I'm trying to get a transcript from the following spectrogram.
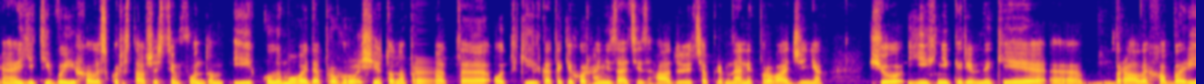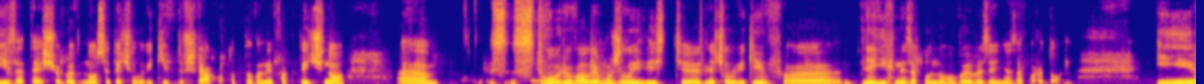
Е, які виїхали, скориставшись цим фондом, і коли мова йде про гроші, то, наприклад, е, от кілька таких організацій згадуються в кримінальних провадженнях, що їхні керівники брали хабарі за те, щоб вносити чоловіків до шляху. Тобто вони фактично створювали можливість для чоловіків для їх незаконного вивезення за кордон. І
